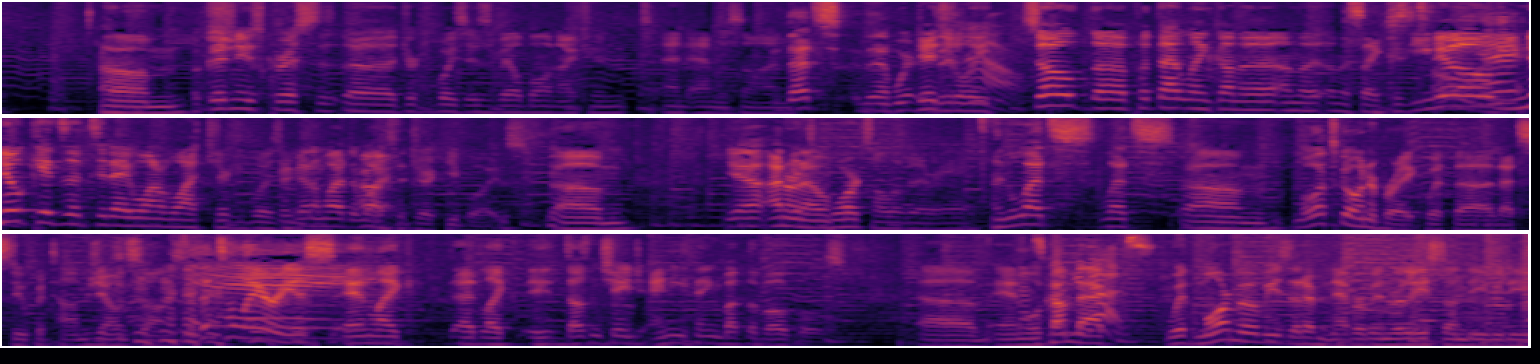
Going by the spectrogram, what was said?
Um, But good news, Chris. Uh, Jerky Boys is available on iTunes and Amazon. That's that we're- digitally. Wow. So uh, put that link on the on the on the site because you know Okay. you know kids that today want to watch Jerky Boys. They're movie. gonna want to watch the Jerky Boys. Um, yeah, I don't Gets know. warts all over their heads. And let's let's um, well let's go into break with uh, that stupid Tom Jones song. That's hilarious and like uh, like it doesn't change anything but the vocals. Um, and we'll come back does. with more movies that have never been released on DVD.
